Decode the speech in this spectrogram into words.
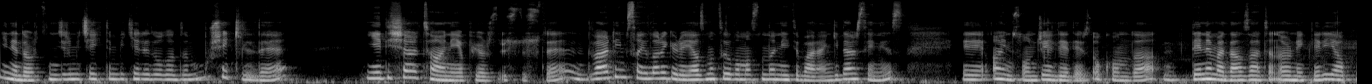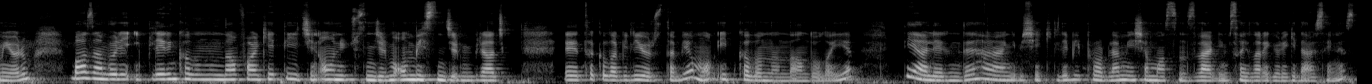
Yine 4 zincirimi çektim. Bir kere doladım. Bu şekilde 7'şer tane yapıyoruz üst üste. Verdiğim sayılara göre yazma tığlamasından itibaren giderseniz e, aynı sonucu elde ederiz. O konuda denemeden zaten örnekleri yapmıyorum. Bazen böyle iplerin kalınlığından fark ettiği için 13 zincir mi 15 zincir mi birazcık e, takılabiliyoruz tabii ama ip kalınlığından dolayı. Diğerlerinde herhangi bir şekilde bir problem yaşamazsınız verdiğim sayılara göre giderseniz.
